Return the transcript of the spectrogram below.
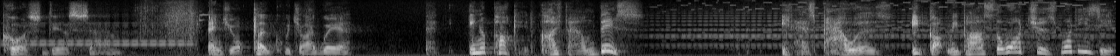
course, dear Sam. and your cloak, which I wear. In a pocket, I found this. It has powers. It got me past the Watchers. What is it?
